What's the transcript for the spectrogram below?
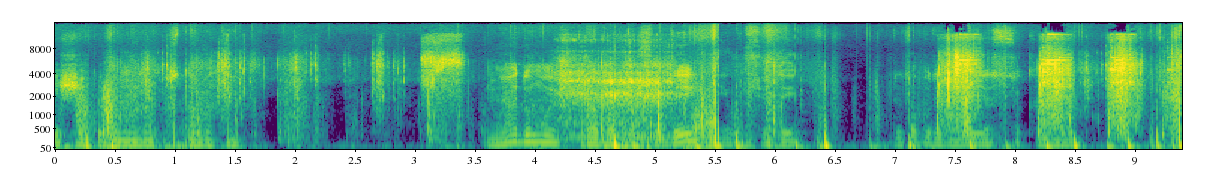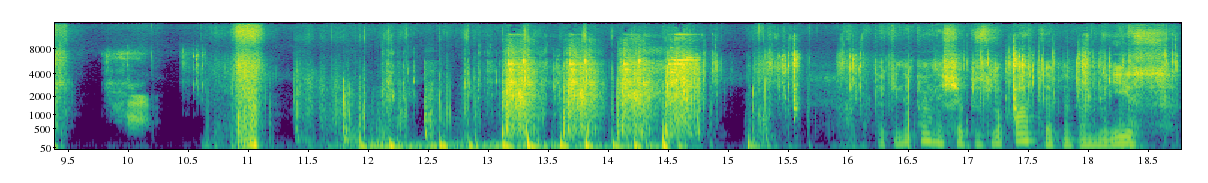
І ще куди можна поставити. Ну я думаю, що треба от сюди і ось сюди. Тут буде двоє сокирами. Так, і напевно, щоб з лопати, напевно, і з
